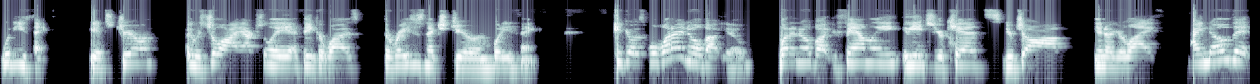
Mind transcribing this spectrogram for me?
what do you think? It's June it was July actually, I think it was. The race is next June. What do you think? He goes, Well, what I know about you, what I know about your family, the age of your kids, your job, you know, your life. I know that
